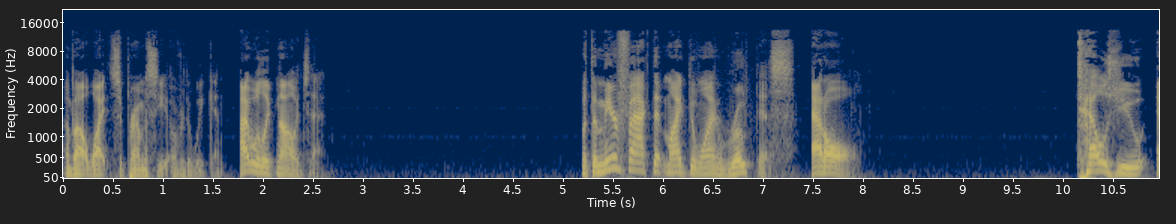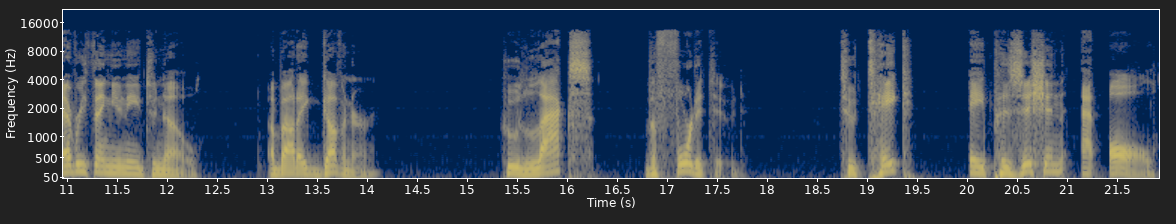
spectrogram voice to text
about white supremacy over the weekend. I will acknowledge that. But the mere fact that Mike DeWine wrote this at all tells you everything you need to know about a governor who lacks the fortitude to take a position at all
